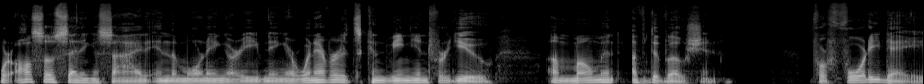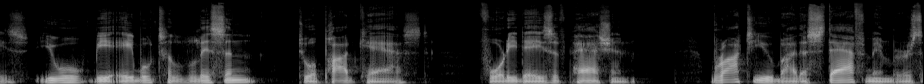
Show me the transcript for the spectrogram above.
We're also setting aside in the morning or evening or whenever it's convenient for you a moment of devotion. For 40 days, you will be able to listen to a podcast, 40 Days of Passion, brought to you by the staff members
